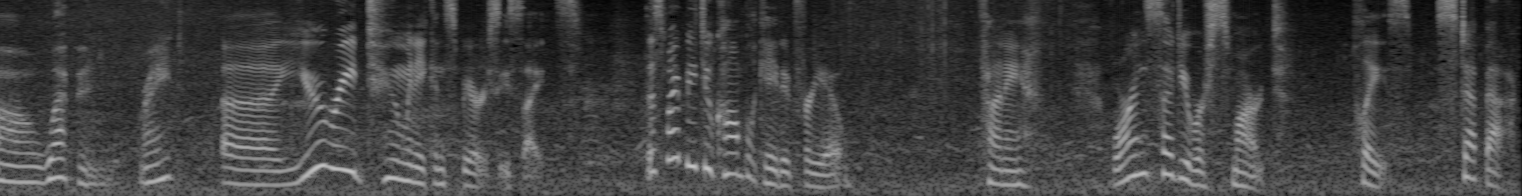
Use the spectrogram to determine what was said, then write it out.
A weapon, right? Uh, you read too many conspiracy sites. This might be too complicated for you. Funny. Warren said you were smart. Please, step back.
